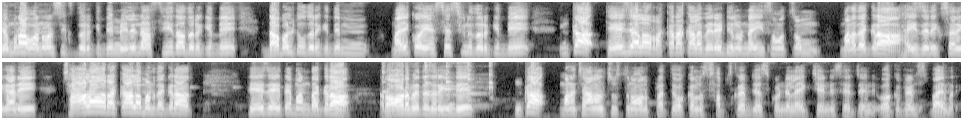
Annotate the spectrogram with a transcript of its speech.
జమునా వన్ వన్ సిక్స్ దొరికిద్ది. మెలినా సీతా దొరికిద్ది. డబల్ టూ దొరికిద్ది. మైకో ఎస్ఎస్విని దొరికిద్ది. ఇంకా తేజాలో రకరకాల వెరైటీలు ఉన్నాయి. ఈ సంవత్సరం మన దగ్గర హైజెనిక్స్ అని కానీ చాలా రకాల మన దగ్గర తేజ అయితే మన దగ్గర రావడం అయితే జరిగింది. ఇంకా మన ఛానల్ చూస్తున్న వాళ్ళు ప్రతి ఒక్కళ్ళు సబ్స్క్రైబ్ చేసుకోండి లైక్ చేయండి షేర్ చేయండి. ఓకే ఫ్రెండ్స్ బాయ్ మరి.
